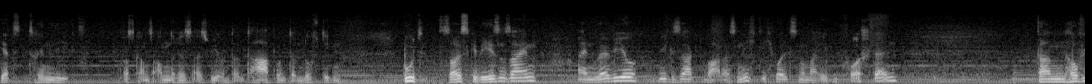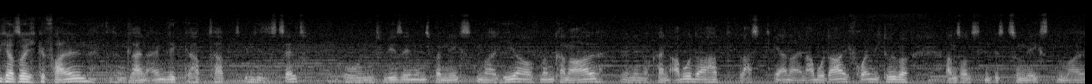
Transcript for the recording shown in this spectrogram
jetzt drin liegt. Was ganz anderes als wie unter dem Tarp, unter dem luftigen. Gut, soll es gewesen sein. Ein Review, wie gesagt, war das nicht. Ich wollte es nur mal eben vorstellen. Dann hoffe ich, hat es euch gefallen, dass ihr einen kleinen Einblick gehabt habt in dieses Zelt. Und wir sehen uns beim nächsten Mal hier auf meinem Kanal. Wenn ihr noch kein Abo da habt, lasst gerne ein Abo da. Ich freue mich drüber. Ansonsten bis zum nächsten Mal.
